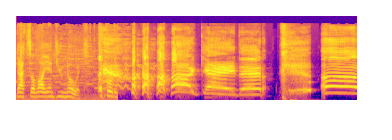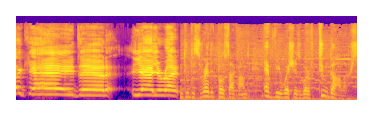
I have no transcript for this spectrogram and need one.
That's a lie and you know it. Okay, dude. Okay, dude. Yeah, you're right. to this Reddit post I found, every wish is worth $2.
